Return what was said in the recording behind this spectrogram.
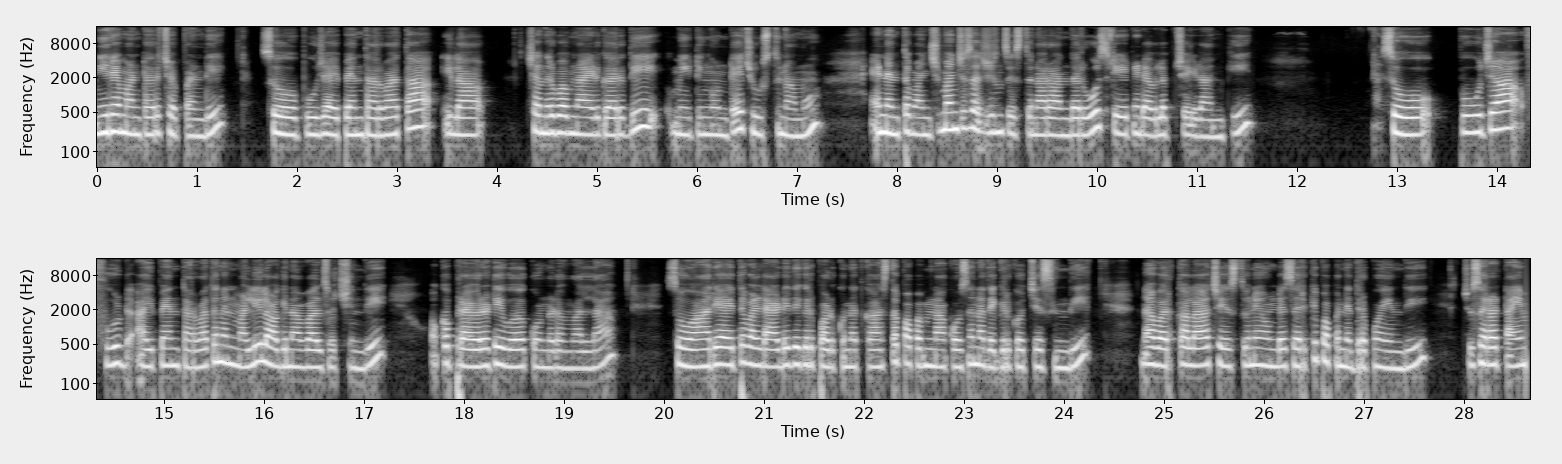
మీరేమంటారు చెప్పండి. సో, పూజ అయిపోయిన తర్వాత ఇలా చంద్రబాబు నాయుడు గారిది మీటింగ్ ఉంటే చూస్తున్నాము. అండ్ ఎంత మంచి మంచి సజెషన్స్ ఇస్తున్నారో అందరూ స్టేట్‌ని డెవలప్ చేయడానికి. సో, పూజ, ఫుడ్ అయిపోయిన తర్వాత నేను మళ్ళీ లాగిన్ అవ్వాల్సి వచ్చింది ఒక ప్రయారిటీ వర్క్ ఉండడం వల్ల. సో, ఆర్య అయితే వాళ్ళ డాడీ దగ్గర పడుకున్నది కాస్త పాపం నా కోసం నా దగ్గరికొచ్చేసింది. నా వర్క్ అలా చేస్తూనే ఉండేసరికి పాపం నిద్రపోయింది. చూసారా టైం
